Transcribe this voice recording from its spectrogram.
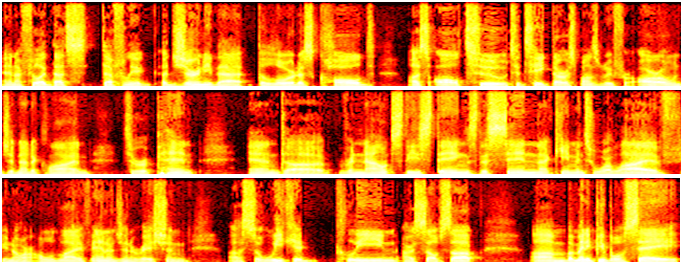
and i feel like that's definitely a, a, journey that the lord has called us all to to take that responsibility for our own genetic line to repent and uh, renounce these things the sin that came into our life you know our own life and our generation uh, so we could clean ourselves up um, but many people say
